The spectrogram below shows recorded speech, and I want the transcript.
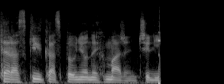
Teraz kilka spełnionych marzeń, czyli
